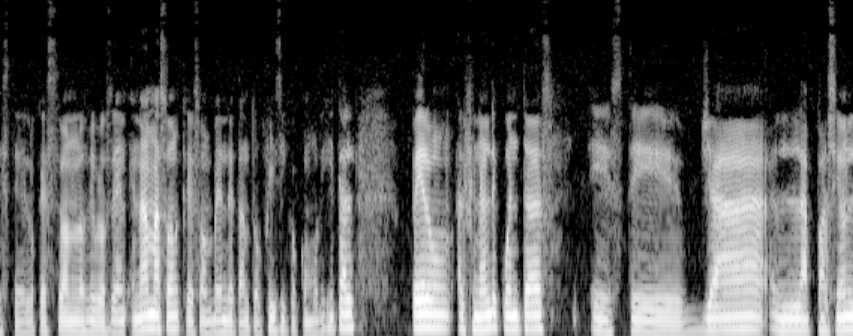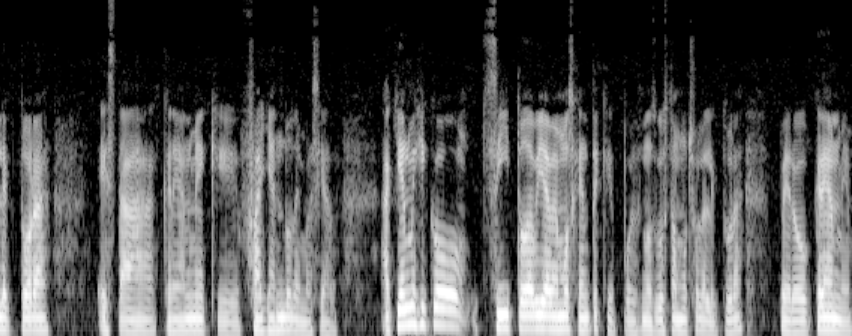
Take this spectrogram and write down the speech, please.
este, lo que son los libros en Amazon, que son vende tanto físico como digital, pero al final de cuentas, este, ya la pasión lectora está, créanme que fallando demasiado. Aquí en México sí todavía vemos gente que pues nos gusta mucho la lectura, pero créanme,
